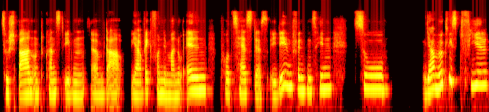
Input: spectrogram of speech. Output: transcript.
zu sparen? Und du kannst eben ähm, da ja weg von dem manuellen Prozess des Ideenfindens hin zu ja möglichst viel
